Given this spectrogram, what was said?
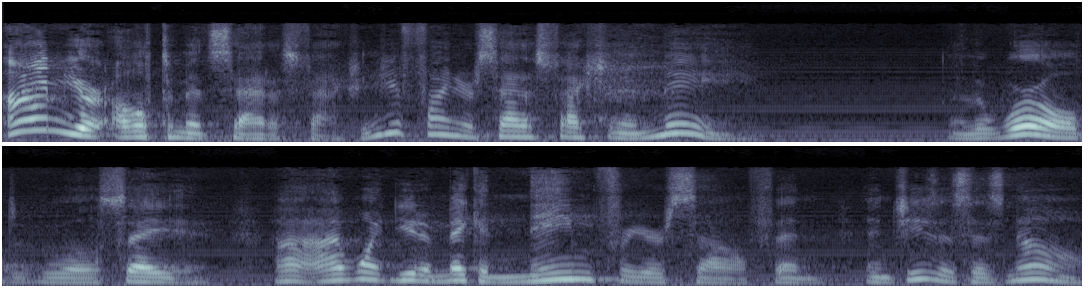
I'm your ultimate satisfaction. You find your satisfaction in me. And the world will say, I want you to make a name for yourself. And, and Jesus says, No,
